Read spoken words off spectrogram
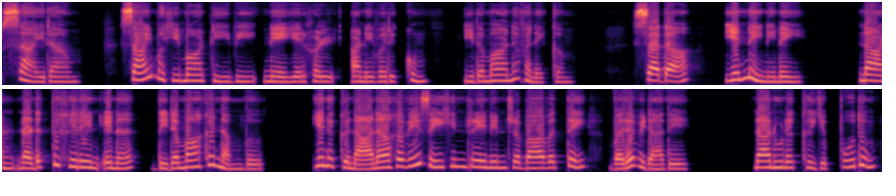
சாய்ராம். சாய் மகிமா டிவி நேயர்கள் அனைவருக்கும் இதமான வணக்கம். சதா என்னை நினை. நான் நடத்துகிறேன் என திடமாக நம்பு. எனக்கு நானாகவே செய்கின்றேன் என்ற பாவத்தை வரவிடாதே. நான் உனக்கு எப்போதும்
